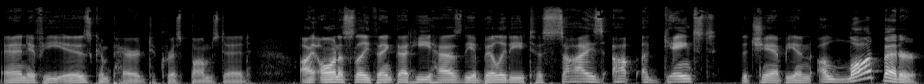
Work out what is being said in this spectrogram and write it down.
And if he is compared to Chris Bumstead, I honestly think that he has the ability to size up against the champion a lot better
